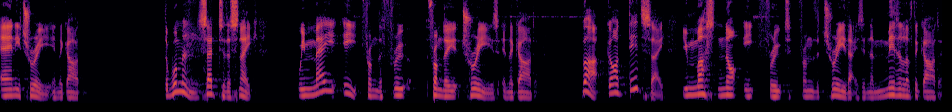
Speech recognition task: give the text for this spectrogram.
any tree in the garden? The woman said to the snake, We may eat from the fruit from the trees in the garden. But God did say, You must not eat fruit from the tree that is in the middle of the garden,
